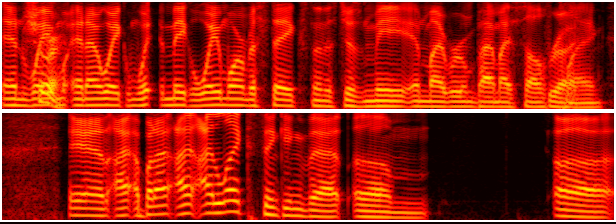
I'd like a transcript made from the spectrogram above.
and way Sure. mo- and I wake, w- make way more mistakes than it's just me in my room by myself Right. playing. And I but I, I, I like thinking that um, uh,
